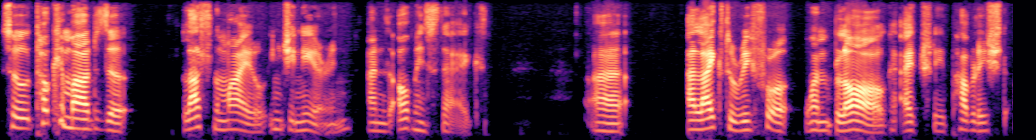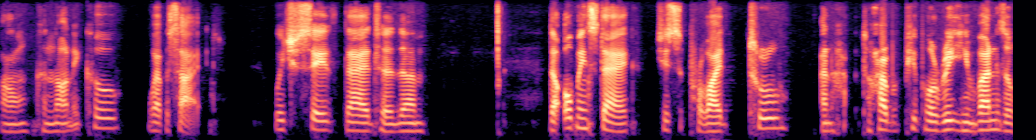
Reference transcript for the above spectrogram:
So talking about the last mile engineering and the OpenStack, uh, I like to refer one blog actually published on Canonical website, which says that the, the OpenStack just provide tool and to help people reinvent the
